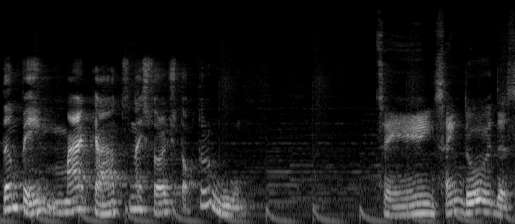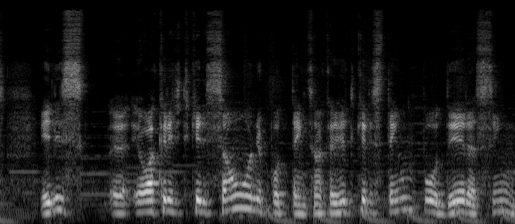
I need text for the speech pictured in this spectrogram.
também marcados na história de Doctor Who. Sim, sem dúvidas. Eles, eu acredito que eles são onipotentes. Eu acredito que eles têm um poder assim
